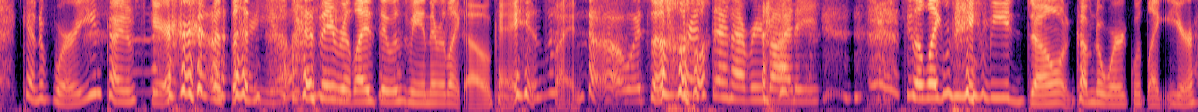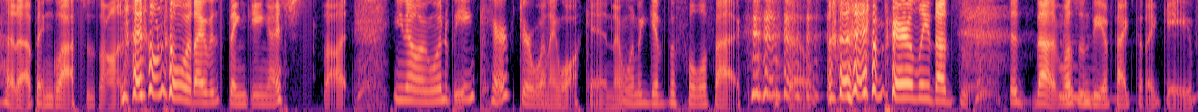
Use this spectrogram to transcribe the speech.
kind of worried, kind of scared, but then you they realized it was me, and they were like, "Oh, okay, it's fine." Oh, it's So- Kristen, everybody. So like maybe don't come to work with like your hood up and glasses on. I don't know what I was thinking. I just thought, you know, I want to be in character when I walk in. I want to give the full effect. So apparently that's that, wasn't the mm-hmm. effect that I gave.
